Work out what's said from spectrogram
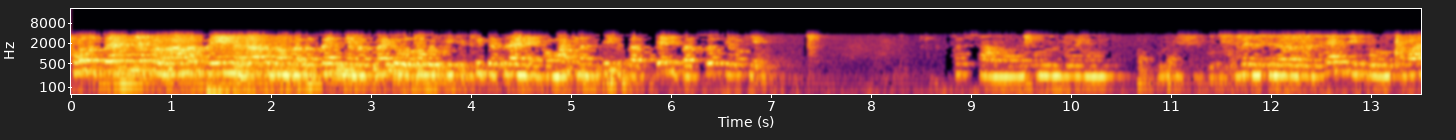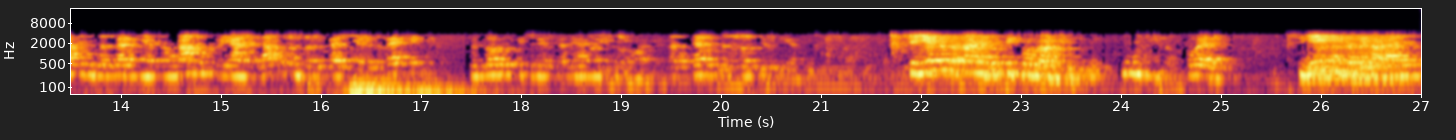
Про затвердження програми сприяння заходам забезпечення безпеки готових сільських територіальної громаді на 2025-2026 роки. Так само рекомендуємо винести на розгляд проголосувати за затвердження програми сприяння заходам забезпечення безпеки Литовської територіальної громади на 26 років. Чи є запитання до цих програм? Колеги, чи є якісь запитання?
